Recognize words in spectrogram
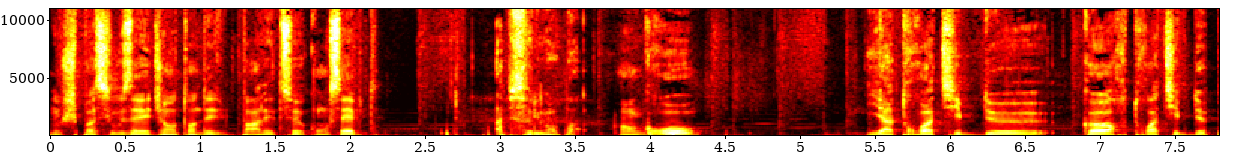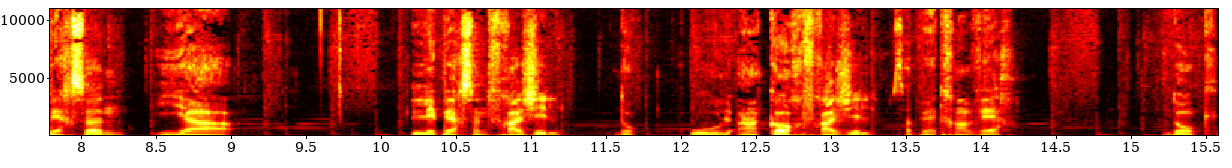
Donc je sais pas si vous avez déjà entendu parler de ce concept. Absolument pas. En gros, il y a trois types de corps, trois types de personnes. Il y a les personnes fragiles, ou un corps fragile, ça peut être un verre. Donc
